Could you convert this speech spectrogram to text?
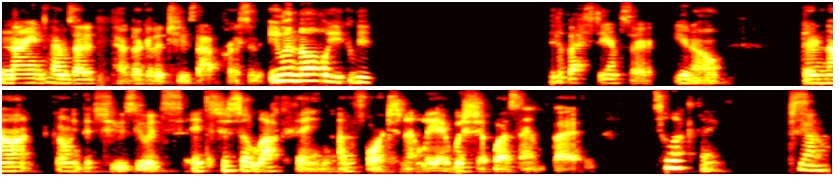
nine times out of ten they're going to choose that person even though you could be the best dancer you know they're not going to choose you. It's it's just a luck thing unfortunately. I wish it wasn't but it's a luck thing yeah.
